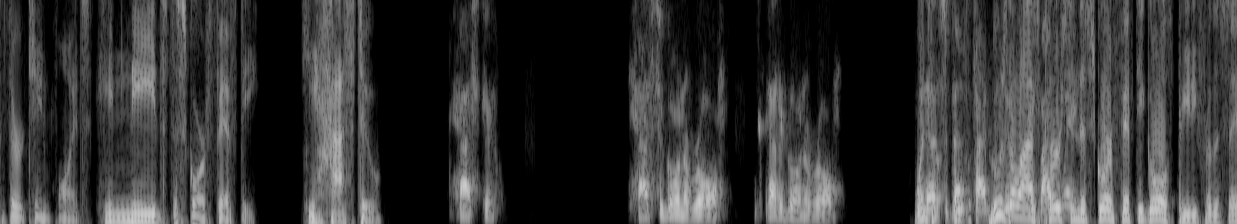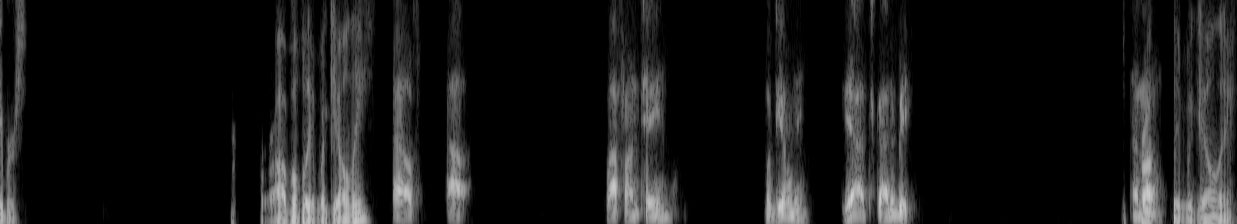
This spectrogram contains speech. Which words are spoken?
13 points. He needs to score 50. He has to. Has to. Has to go on a roll. He's got to go on a roll. When's that's the best time who's the it. Hey, last the person way- to score 50 goals, Petey, for the Sabres? Probably Mogilny. Al, Al, LaFontaine? Mogilny? Yeah, it's got to be. I know. Probably Mogilny.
